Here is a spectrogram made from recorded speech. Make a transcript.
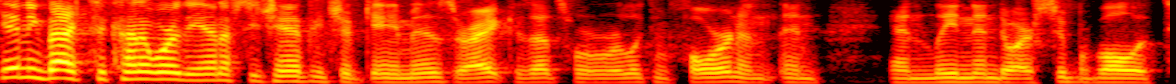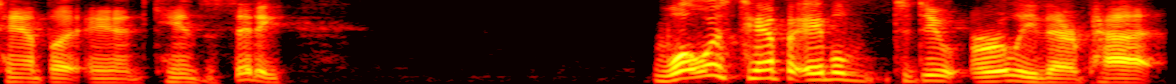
getting back to kind of where the NFC Championship game is, right? Because that's where we're looking forward and and and leading into our Super Bowl with Tampa and Kansas City. What was Tampa able to do early there, Pat,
